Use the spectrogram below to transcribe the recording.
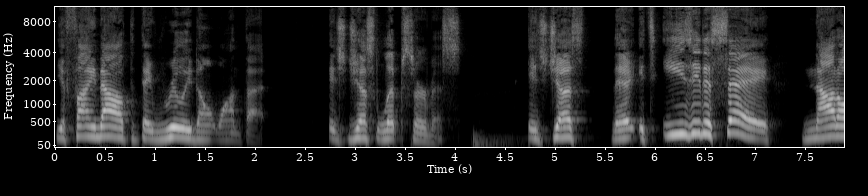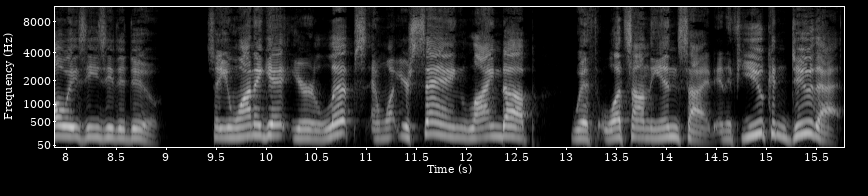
you find out that they really don't want that. It's just lip service. It's just there. It's easy to say, not always easy to do. So you want to get your lips and what you're saying lined up with what's on the inside. And if you can do that,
